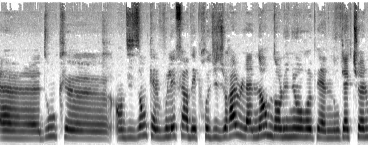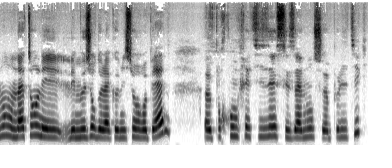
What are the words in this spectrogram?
euh, donc euh, en disant qu'elle voulait faire des produits durables la norme dans l'Union européenne. Donc actuellement, on attend les, les mesures de la Commission européenne. Euh, pour concrétiser ces annonces politiques.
